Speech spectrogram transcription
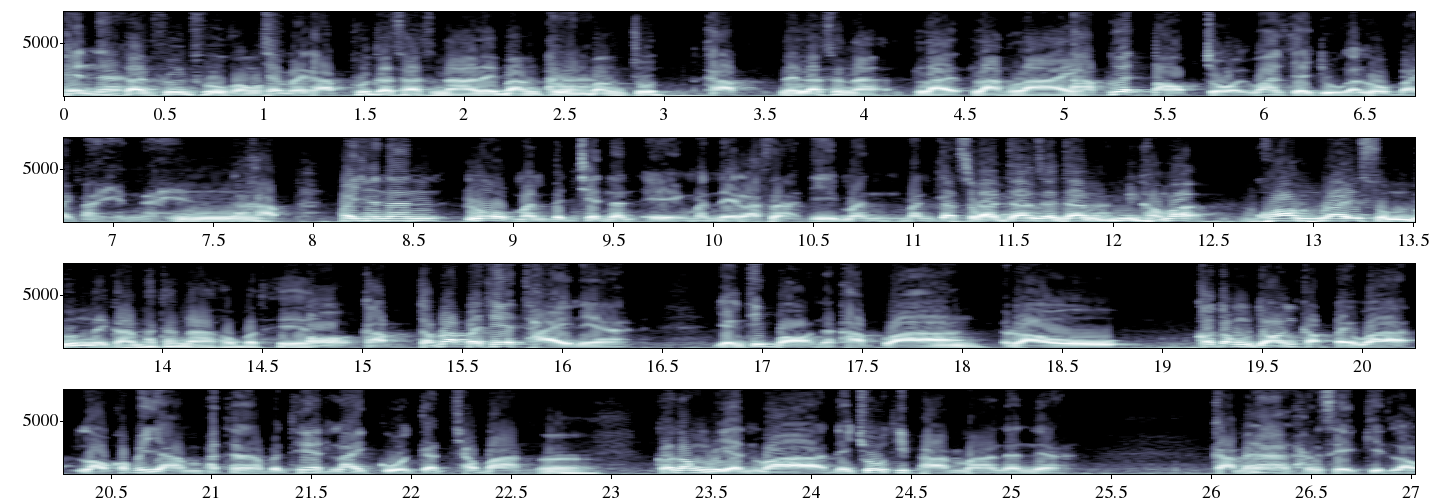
เห็นฮะการฟื้นฟูของใช่ไหมครับพุทธศาสนาในบางกลุ่มอ่าบางจุดครับในลักษณะหลายหลากหลายอะเพื่อตอบโจทย์ว่าจะอยู่กับโลกใบใหม่ยังไงอืมนะครับเพราะฉะนั้นโลกมันเป็นเช่นนั้นเองมันในลักษณะที่มันมันก็ส่งอาจารย์อาจารย์มีคำว่าความไร้สมดุลในการพัฒนาของประเทศอ๋อครับสำหรับประเทศไทยเนี่ยอย่างที่บอกนะครับว่าอืมเรา ก็ต้องย้อนกลับไปว่าเราก็พยายามพัฒนาประเทศไล่กวดกับชาวบ้านเออก็ต้องเรียนว่าในช่วงที่ผ่านมานั้นเนี่ยการพัฒนาทางเศรษฐกิจเรา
